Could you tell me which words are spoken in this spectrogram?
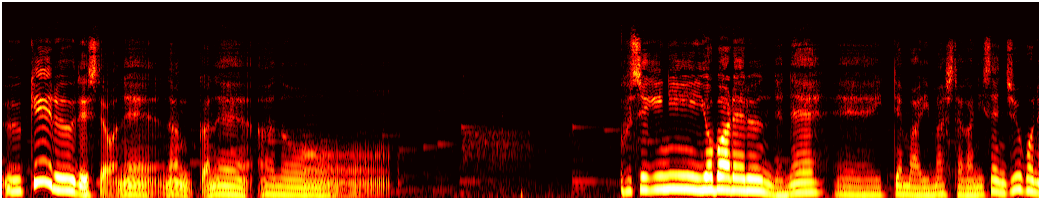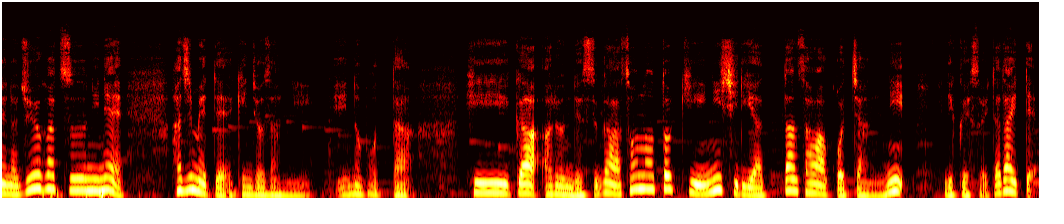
受けるでしたわね。なんかねあのー不思議に呼ばれるんでね、えー行ってまいりましたが2015年の10月にね初めて金城山に登った日があるんですがその時に知り合った沢子ちゃんにリクエストいただいて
